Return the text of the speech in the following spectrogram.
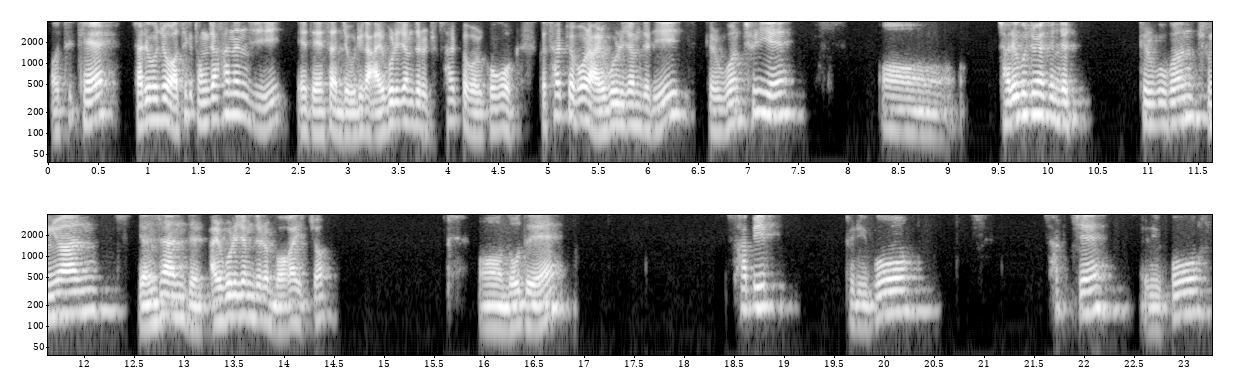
어떻게 자료 구조가 어떻게 동작하는지에 대해서 이제 우리가 알고리즘들을 쭉 살펴볼 거고 그 살펴볼 알고리즘들이 결국은 트리의 어 자료 구조에서 이제 결국은 중요한 연산들 알고리즘들은 뭐가 있죠? 어 노드에 삽입 그리고 삭제 그리고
